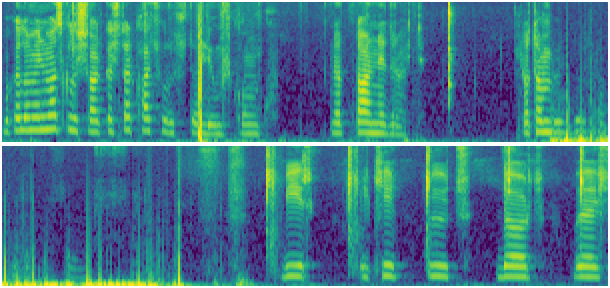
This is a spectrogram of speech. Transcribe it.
Bakalım elmas kılıçlı arkadaşlar kaç vuruşta ölüyormuş Kong. Hatta Netherite. Zaten böyle dört Bir, iki, üç, dört, beş,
